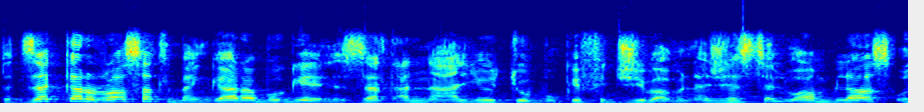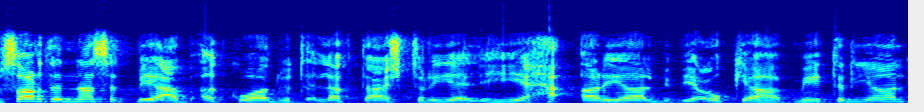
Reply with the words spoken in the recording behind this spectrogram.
تتذكروا رقصة ال Bhangra Boogie اللي نزلت عنها على اليوتيوب وكيف تجيبها من أجهزة ال OnePlus وصارت الناس تبيعها بأكواد وتقلك تعال اشتريها اللي هي حقها ريال ببيعوك إياها ب 100 ريال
